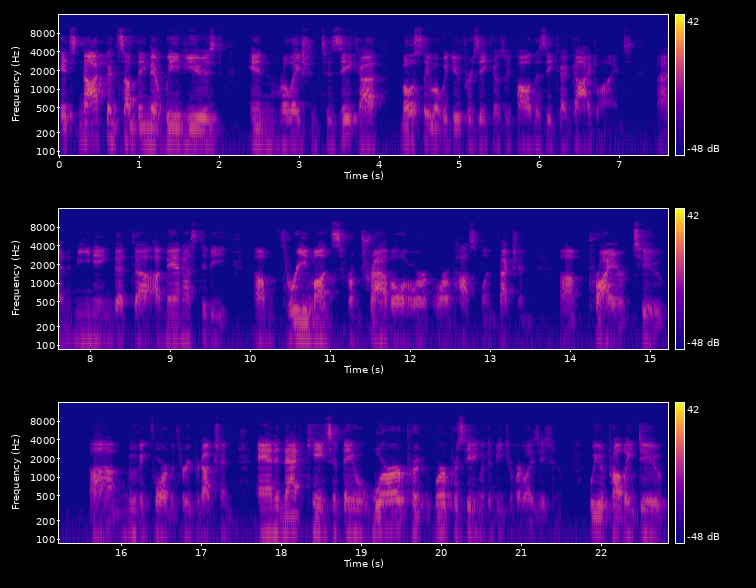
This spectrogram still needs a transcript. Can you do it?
It's not been something that we've used in relation to Zika. Mostly, what we do for Zika is we follow the Zika guidelines, and meaning that uh, a man has to be um, three months from travel or, or a possible infection um, prior to um, moving forward with reproduction. And in that case, if they were were proceeding with in vitro fertilization, we would probably do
